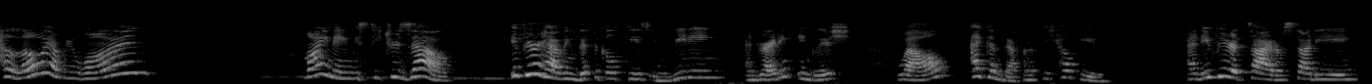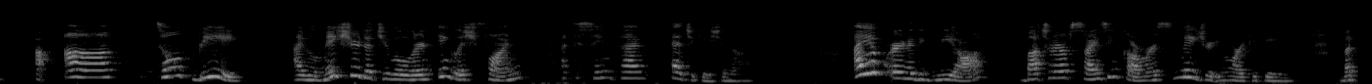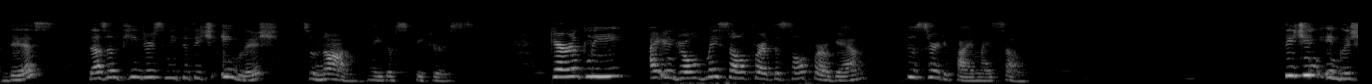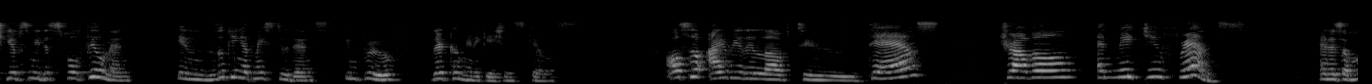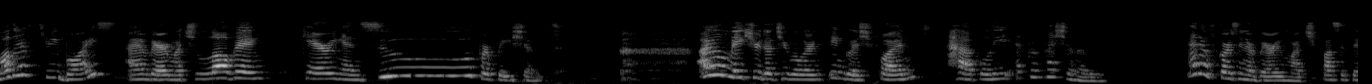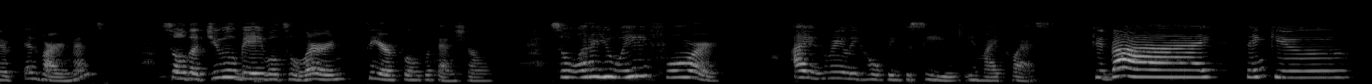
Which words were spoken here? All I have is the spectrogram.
Hello, everyone! My name is Teacher Zell. If you're having difficulties in reading and writing English, well, I can definitely help you. And if you're tired of studying, uh-uh, don't be. I will make sure that you will learn English fun at the same time educational. I have earned a degree of Bachelor of Science in Commerce, major in marketing. But this doesn't hinder me to teach English to non-native speakers. Currently, I enrolled myself for the TESOL program to certify myself. Teaching English gives me this fulfillment in looking at my students improve their communication skills. Also, I really love to dance, travel, and make new friends. And as a mother of three boys, I am very much loving, caring, and super patient. I will make sure that you will learn English fun, happily, and professionally. And of course, in a very much positive environment, so that you will be able to learn to your full potential. So, what are you waiting for? I really hoping to see you in my class. Goodbye. Thank you.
